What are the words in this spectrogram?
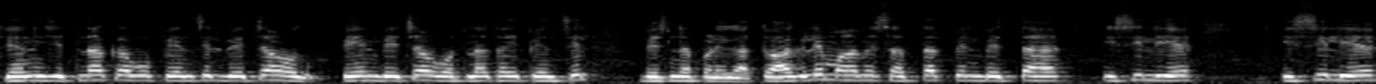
तो यानी जितना का वो पेंसिल बेचा हो पेन बेचा होगा, उतना का ही पेंसिल बेचना पड़ेगा। तो अगले माह में सत्तर पेन बेचता है, इसीलिए इसीलिए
